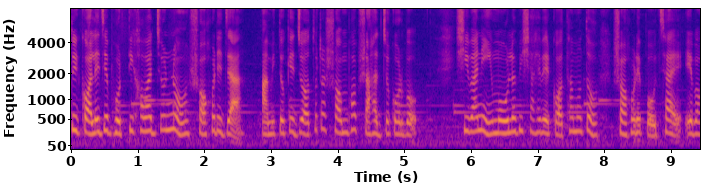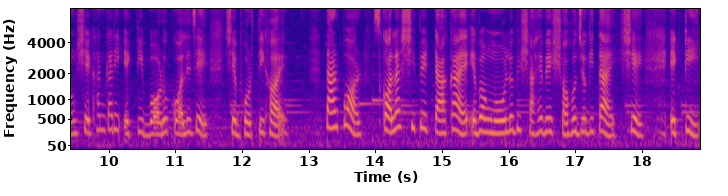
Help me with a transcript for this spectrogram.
তুই কলেজে ভর্তি হওয়ার জন্য শহরে যা, আমি তোকে যতটা সম্ভব সাহায্য করব। শিবানী মৌলভী সাহেবের কথা মতো শহরে পৌঁছায় এবং সেখানকারই একটি বড় কলেজে সে ভর্তি হয়। তারপর স্কলারশিপের টাকায় এবং মৌলবী সাহেবের সহযোগিতায় সে একটি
